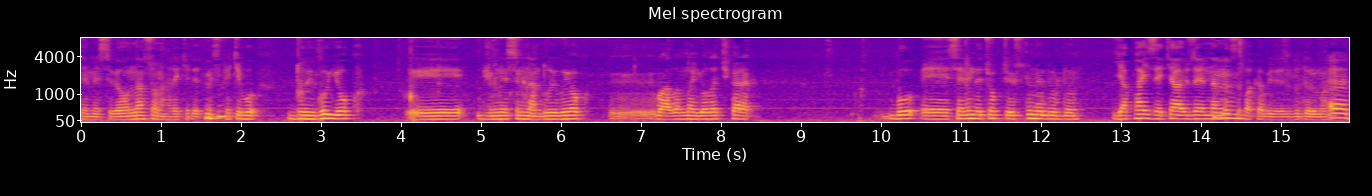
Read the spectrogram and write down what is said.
demesi ve ondan sonra hareket etmesi. Hı hı. Peki bu duygu yok e, cümlesinden duygu yok e, bağlamından yola çıkarak bu e, senin de çokça üstünde durduğun yapay zeka üzerinden Hı. nasıl bakabiliriz bu duruma? Evet.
